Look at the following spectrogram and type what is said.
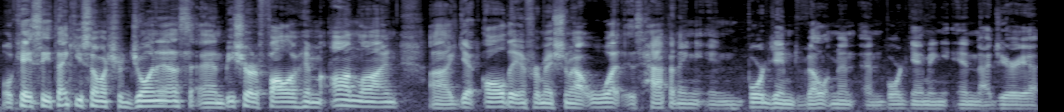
Well, Casey, thank you so much for joining us, and be sure to follow him online. Uh, get all the information about what is happening in board game development and board gaming in Nigeria.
